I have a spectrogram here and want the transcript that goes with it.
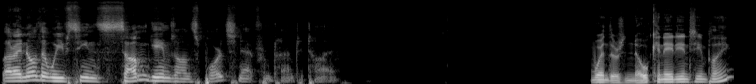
But I know that we've seen some games on Sportsnet from time to time. When there's no Canadian team playing?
